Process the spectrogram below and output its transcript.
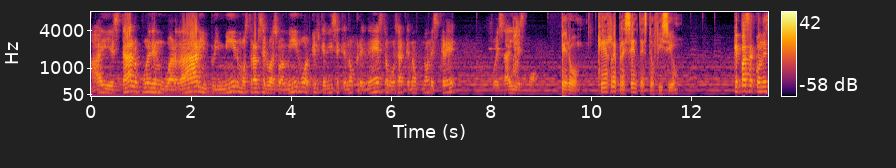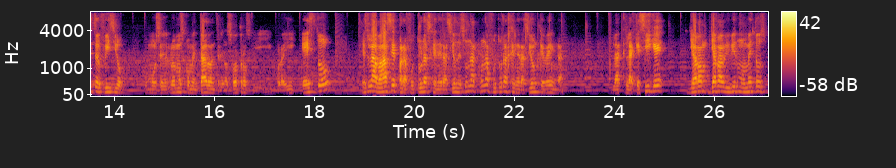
ahí está, lo pueden guardar, imprimir, mostrárselo a su amigo, aquel que dice que no cree en esto, o sea, que no, no les cree, pues ahí está. Pero, ¿qué representa este oficio? ¿Qué pasa con este oficio? Como se, lo hemos comentado entre nosotros y por ahí, esto es la base para futuras generaciones, una, una futura generación que venga. La, la que sigue ya va, ya va a vivir momentos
